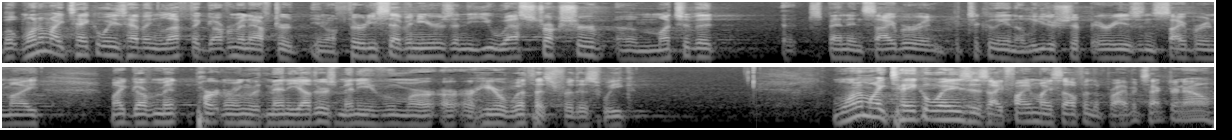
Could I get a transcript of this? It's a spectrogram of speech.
but one of my takeaways having left the government after you know 37 years in the U.S. structure, uh, much of it spent in cyber and particularly in the leadership areas in cyber in my my government, partnering with many others, many of whom are, are, are here with us for this week. One of my takeaways as I find myself in the private sector now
